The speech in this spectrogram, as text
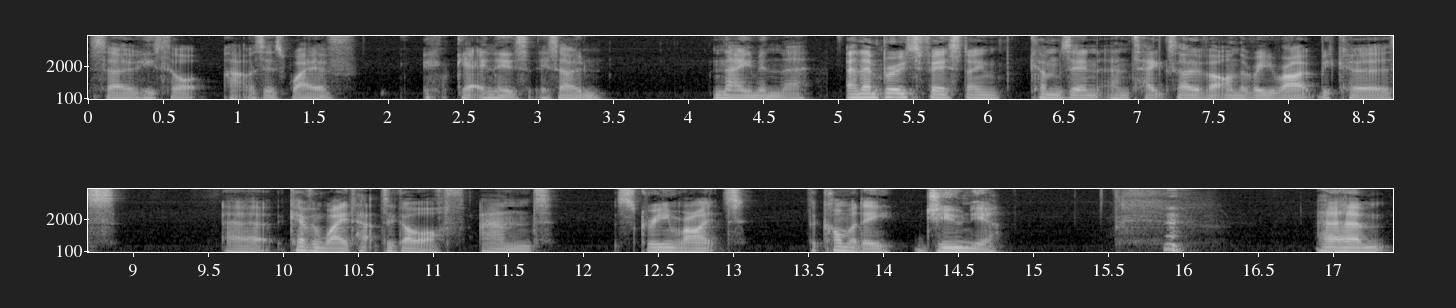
So he thought that was his way of getting his, his own name in there. And then Bruce Feirstein comes in and takes over on the rewrite because uh, Kevin Wade had to go off and screenwrite the comedy Junior. um,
